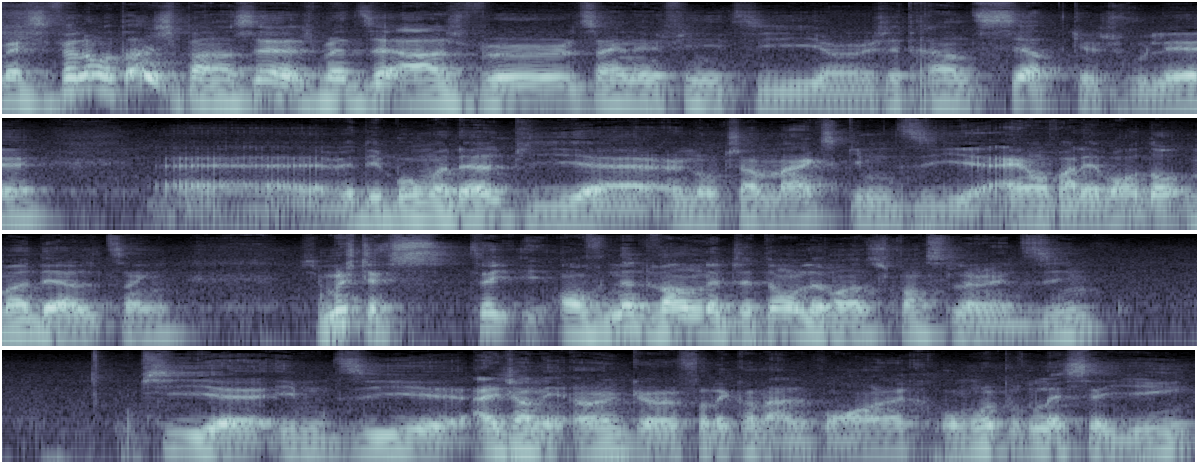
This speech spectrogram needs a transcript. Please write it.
Mais ça fait longtemps que j'y pensais. Je me disais, ah, je veux tu sais, un Infinity, un G37 que je voulais. Euh, il y avait des beaux modèles, puis euh, un autre chum Max qui me dit, hey, on va aller voir d'autres modèles, sais. Puis moi, j'étais. On venait de vendre le Jetta, on l'a vendu, je pense, lundi. Puis euh, il me dit, euh, hey, j'en ai un qu'il faudrait qu'on aille voir, au moins pour l'essayer.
